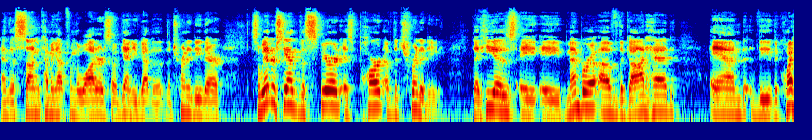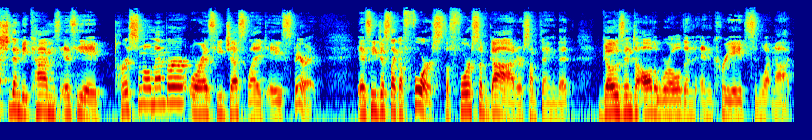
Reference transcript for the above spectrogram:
and the Son coming up from the water. So again, you've got the, the Trinity there. So we understand that the Spirit is part of the Trinity, that He is a, a member of the Godhead. And the, the question then becomes is He a personal member or is He just like a spirit? Is He just like a force, the force of God or something that goes into all the world and, and creates and whatnot?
